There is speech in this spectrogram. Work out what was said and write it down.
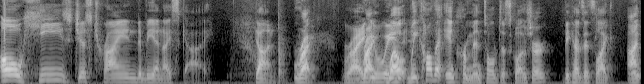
Oh, he's just trying to be a nice guy. Done. Right. Right. Right. We- well, we call that incremental disclosure because it's like I'm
